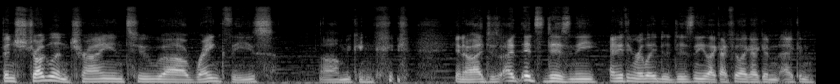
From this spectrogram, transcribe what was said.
been struggling trying to uh, rank these. Um, you can, you know, I just I, it's Disney. Anything related to Disney, like I feel like I can I can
